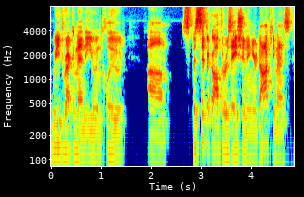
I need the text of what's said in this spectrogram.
we'd recommend that you include um, specific authorization in your documents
